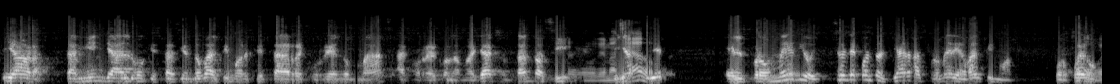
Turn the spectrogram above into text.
y ahora, también ya algo que está haciendo Baltimore es que está recurriendo más a correr con Lamar Jackson. Tanto así. demasiado. El promedio, ¿sabes de cuántas yardas promedia Baltimore por juego?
